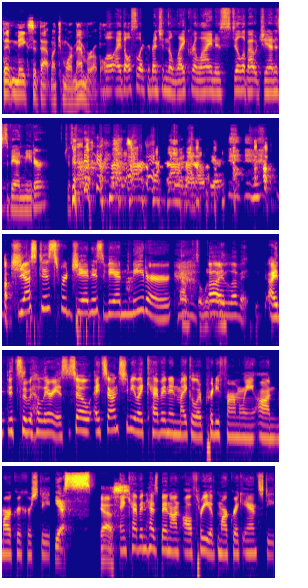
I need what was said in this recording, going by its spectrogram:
that makes it that much more memorable. Well, I'd also like to mention the Lycra line is still about Janice Van Meter. Just throwing that out there. Justice for Janice Van Meter. Absolutely. Oh, I love it. I, it's hilarious. So it sounds to me like Kevin and Michael are pretty firmly on Mark, Rick, or Steve. Yes. yes. And Kevin has been on all three of Mark, Rick, and Steve.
